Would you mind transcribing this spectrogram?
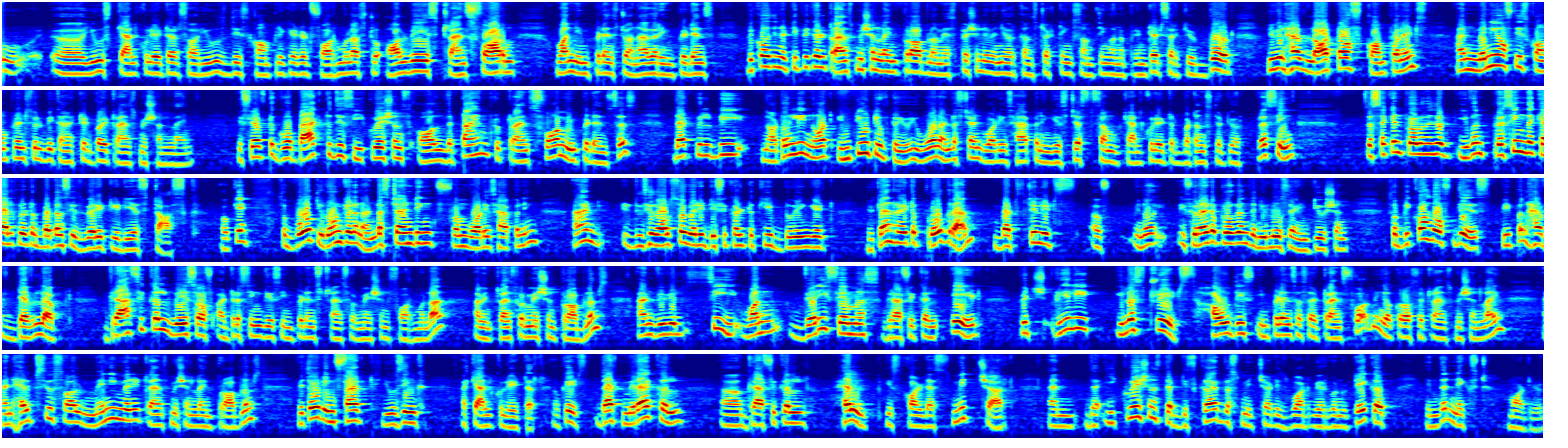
uh, use calculators or use these complicated formulas to always transform one impedance to another impedance because in a typical transmission line problem especially when you are constructing something on a printed circuit board you will have lot of components and many of these components will be connected by transmission line. If you have to go back to these equations all the time to transform impedances that will be not only not intuitive to you, you will not understand what is happening is just some calculator buttons that you are pressing. The second problem is that even pressing the calculator buttons is very tedious task okay. So, both you do not get an understanding from what is happening and this is also very difficult to keep doing it. You can write a program, but still it is you know if you write a program then you lose the intuition. So, because of this people have developed graphical ways of addressing this impedance transformation formula I mean transformation problems and we will see one very famous graphical aid which really illustrates how these impedances are transforming across the transmission line and helps you solve many many transmission line problems without in fact using a calculator okay it's that miracle uh, graphical help is called as Smith chart and the equations that describe the Smith chart is what we are going to take up in the next module.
